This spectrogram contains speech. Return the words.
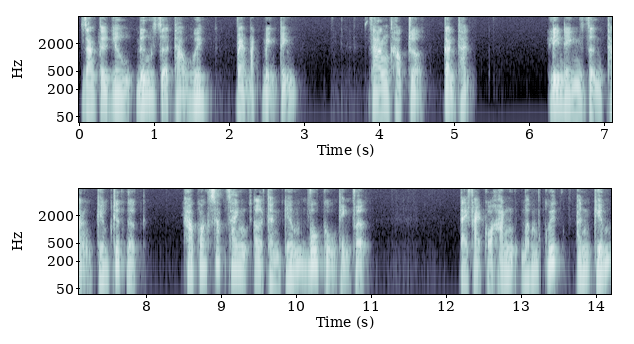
Giang Tử Lưu đứng giữa thảo nguyên, vẻ mặt bình tĩnh. Giang học trưởng, cẩn thận. Lý Ninh dựng thẳng kiếm trước ngực, hào quang sắc xanh ở thân kiếm vô cùng thịnh vượng. Tay phải của hắn bấm quyết ấn kiếm,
